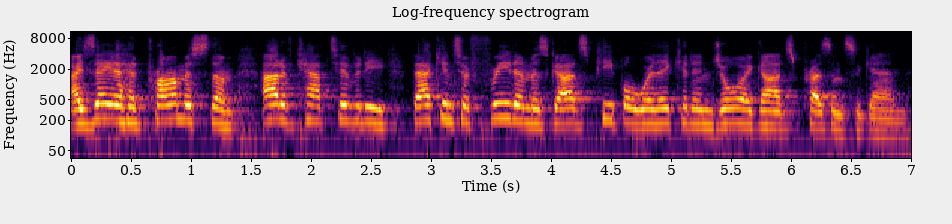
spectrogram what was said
Isaiah had promised them out of captivity back into freedom as God's people where they could enjoy God's presence again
